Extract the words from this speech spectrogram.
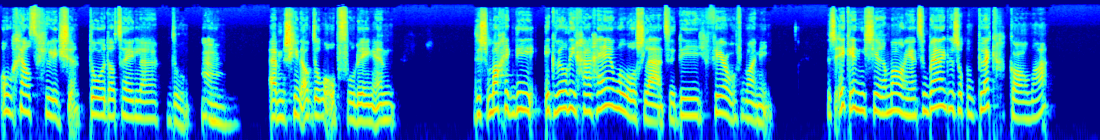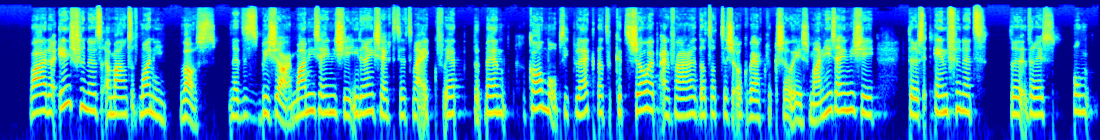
om geld te verliezen door dat hele doen. Hmm. En misschien ook door mijn opvoeding. En dus mag ik die, ik wil die graag helemaal loslaten, die fear of money. Dus ik in die ceremonie. En toen ben ik dus op een plek gekomen waar er infinite amount of money was. Dat is bizar. Money is energie, iedereen zegt het. Maar ik heb, ben gekomen op die plek dat ik het zo heb ervaren dat dat dus ook werkelijk zo is. Money is energie. Er is infinite, er, er is on,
